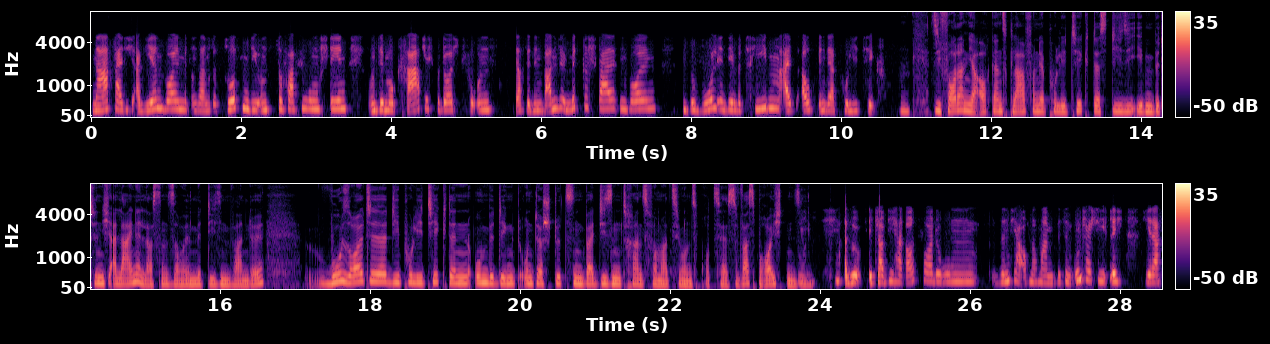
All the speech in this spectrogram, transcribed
nachhaltig agieren wollen mit unseren Ressourcen, die uns zur Verfügung stehen. Und demokratisch bedeutet für uns, dass wir den Wandel mitgestalten wollen sowohl in den Betrieben als auch in der Politik. Hm. Sie fordern ja auch ganz klar von der Politik, dass die sie eben bitte nicht alleine lassen soll mit diesem Wandel. Wo sollte die Politik denn unbedingt unterstützen bei diesem Transformationsprozess? Was bräuchten Sie? Also ich glaube, die Herausforderungen sind ja auch noch mal ein bisschen unterschiedlich, je nach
